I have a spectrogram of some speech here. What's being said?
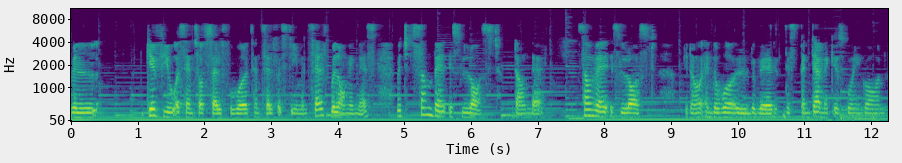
will give you a sense of self-worth and self-esteem and self-belongingness which somewhere is lost down there. Somewhere is lost you know in the world where this pandemic is going on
